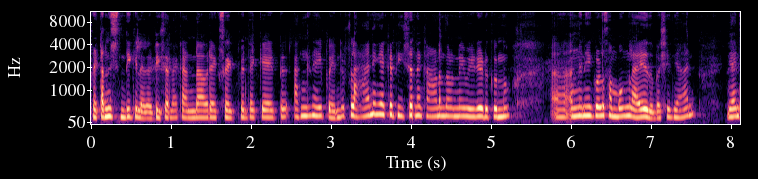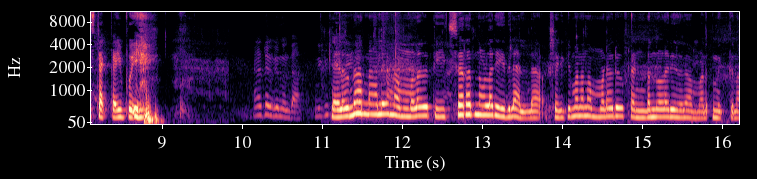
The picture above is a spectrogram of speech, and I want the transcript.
പെട്ടെന്ന് ചിന്തിക്കില്ലല്ലോ ടീച്ചറിനെ കണ്ട ആ ഒരു എക്സൈറ്റ്മെന്റ് ഒക്കെ ആയിട്ട്. അങ്ങനെ ആയിപ്പോയി. എന്റെ പ്ലാനിങ് ഒക്കെ ടീച്ചറിനെ കാണുന്നുണ്ടെങ്കിൽ വീഡിയോ എടുക്കുന്നു. അങ്ങനെയൊക്കെയുള്ള സംഭവങ്ങളായത് പക്ഷേ ഞാൻ ഞാൻ സ്റ്റക്കായി പോയി ലളു എന്ന് പറഞ്ഞാൽ നമ്മൾ ടീച്ചർ എന്നുള്ള രീതിയിലല്ല. ശരിക്കും പറഞ്ഞാൽ നമ്മുടെ ഒരു ഫ്രണ്ട് എന്നുള്ള രീതിയിൽ നമ്മുടെ അടുത്ത് നിൽക്കുന്ന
